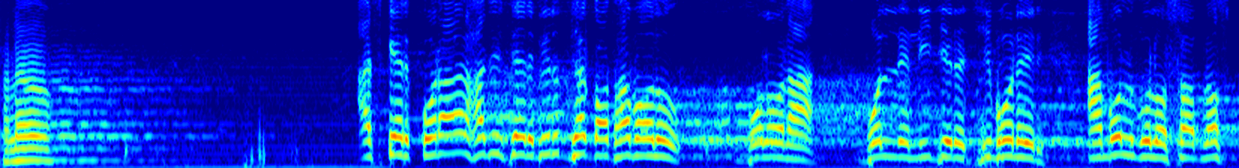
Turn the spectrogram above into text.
হ্যালো আজকের কোরআন হাদিসের বিরুদ্ধে কথা বলো। বলো না বললে নিজের জীবনের আমলগুলো সব নষ্ট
